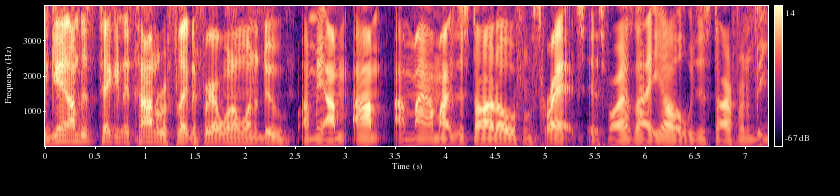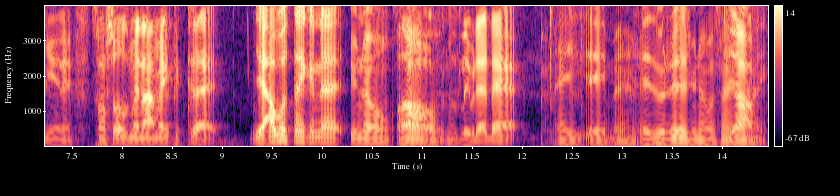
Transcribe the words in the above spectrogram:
again, I'm just taking this time to reflect and figure out what I want to do. I mean, I'm, I'm, I might, I might just start over from scratch as far as like, yo, we just start from the beginning. Some shows may not make the cut, yeah, I was thinking that. You know, so um, let's leave it at that. hey, hey, man, it's what it is. You know what I'm saying? Yeah. Like,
